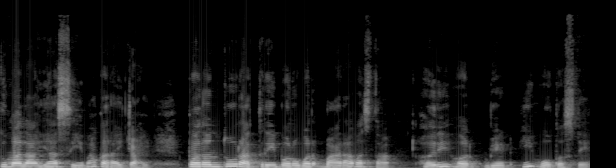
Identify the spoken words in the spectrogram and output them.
तुम्हाला ह्या सेवा करायच्या आहे. परंतु रात्री बरोबर बारा वाजता हरिहर भेट ही होत असते.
